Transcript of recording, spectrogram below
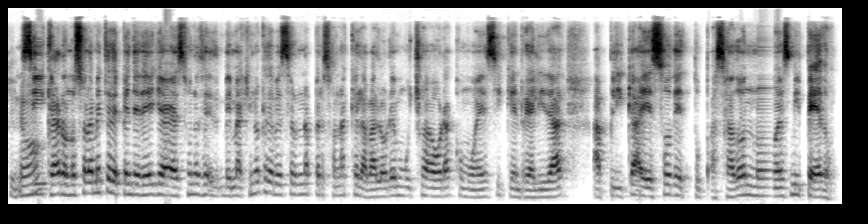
Sí. claro, no solamente depende de ella, es una, me imagino que debe ser una persona que la valore mucho ahora como es y que en realidad aplica eso de tu pasado no es mi pedo.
